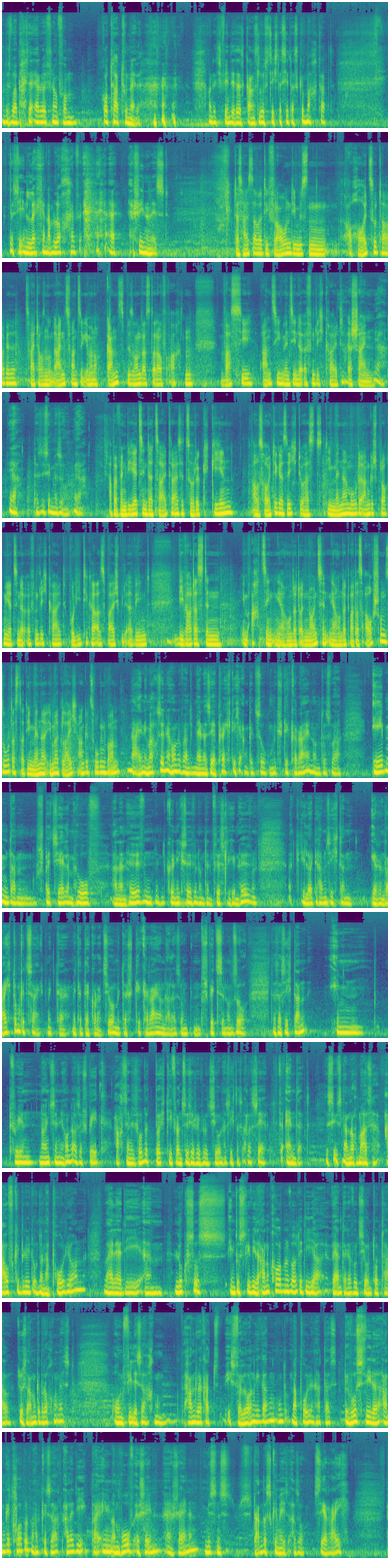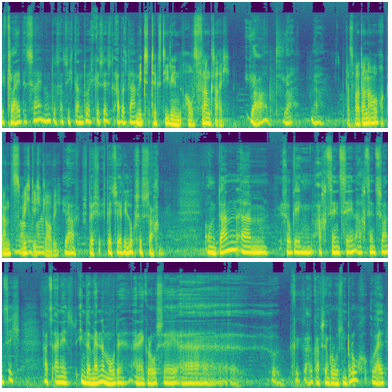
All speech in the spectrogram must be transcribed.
Und das war bei der Eröffnung vom Gotthardtunnel. Und ich finde das ganz lustig, dass sie das gemacht hat dass sie in Löchern am Loch erschienen ist. Das heißt aber, die Frauen, die müssen auch heutzutage, 2021, immer noch ganz besonders darauf achten, was sie anziehen, wenn sie in der Öffentlichkeit ja. erscheinen. Ja, ja, das ist immer so, ja. Aber wenn wir jetzt in der Zeitreise zurückgehen, aus heutiger Sicht, du hast die Männermode angesprochen, jetzt in der Öffentlichkeit, Politiker als Beispiel erwähnt. Wie war das denn im 18. Jahrhundert oder im 19. Jahrhundert? War das auch schon so, dass da die Männer immer gleich angezogen waren? Nein, im 18. Jahrhundert waren die Männer sehr prächtig angezogen mit Stickereien und das war eben dann speziell am Hof an den Höfen, den Königshöfen und den fürstlichen Höfen. Die Leute haben sich dann ihren Reichtum gezeigt mit der, mit der Dekoration, mit der Stickerei und alles und Spitzen und so. Das hat sich dann im frühen 19. Jahrhundert, also spät 18. Jahrhundert, durch die Französische Revolution hat sich das alles sehr verändert. Es ist dann nochmals aufgeblüht unter Napoleon, weil er die ähm, Luxusindustrie wieder ankurbeln wollte, die ja während der Revolution total zusammengebrochen ist. Und viele Sachen Handwerk hat, ist verloren gegangen und Napoleon hat das bewusst wieder angekurbelt und hat gesagt, alle, die bei ihm am Hof erscheinen, erscheinen müssen standesgemäß, also sehr reich bekleidet sein und das hat sich dann durchgesetzt. Aber dann mit Textilien aus Frankreich. Ja, ja, ja. Das war dann auch ganz ja, wichtig, glaube ich. Ja, spe speziell die Luxussachen. Und dann ähm, so gegen 1810, 1820 hat es eine, in der Männermode eine große, äh, gab es einen großen Bruch, weil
